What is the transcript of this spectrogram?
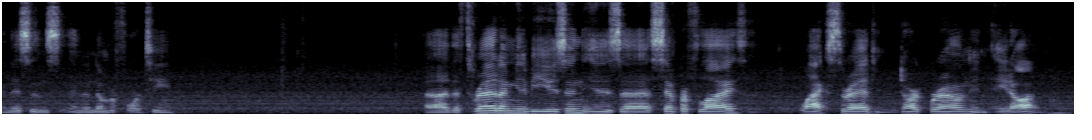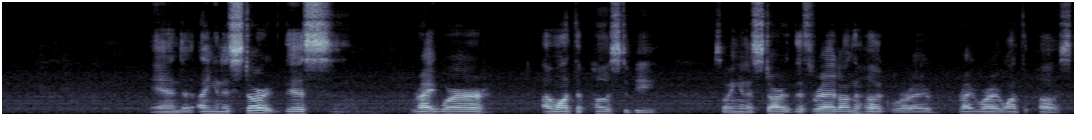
And this is in the number 14. Uh, the thread I'm going to be using is uh, Semperfli wax thread, dark brown in 8-aught. And I'm going to start this right where I want the post to be. So I'm going to start the thread on the hook where I, right where I want the post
